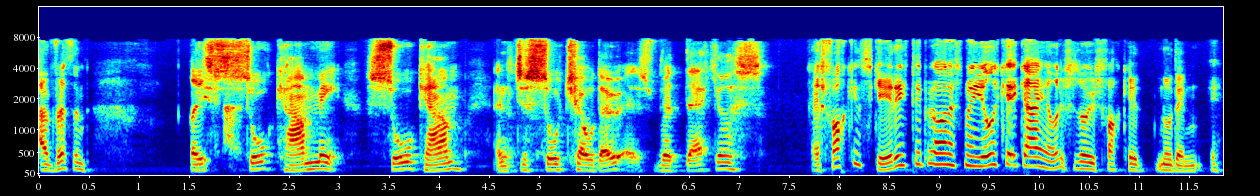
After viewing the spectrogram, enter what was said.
everything. Like he's so calm, mate, so calm, and just so chilled out. It's ridiculous. It's fucking scary to be honest, man. You look at a guy and it looks as though he's fucking no. Then he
